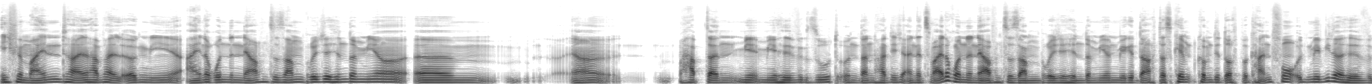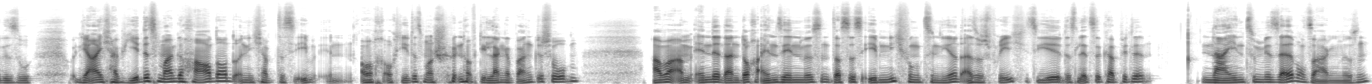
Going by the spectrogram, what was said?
ich für meinen Teil habe halt irgendwie eine Runde Nervenzusammenbrüche hinter mir. Ähm, ja, habe dann mir, mir Hilfe gesucht und dann hatte ich eine zweite Runde Nervenzusammenbrüche hinter mir und mir gedacht, das kommt, kommt dir doch bekannt vor und mir wieder Hilfe gesucht. Und ja, ich habe jedes Mal gehadert und ich habe das eben auch, auch jedes Mal schön auf die lange Bank geschoben, aber am Ende dann doch einsehen müssen, dass es eben nicht funktioniert. Also sprich, siehe das letzte Kapitel, Nein zu mir selber sagen müssen.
